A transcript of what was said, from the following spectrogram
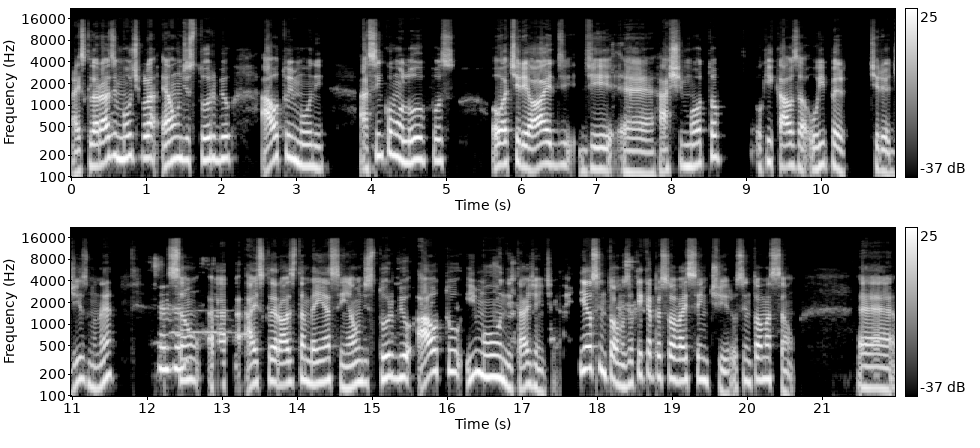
A esclerose múltipla é um distúrbio autoimune, assim como o lúpus ou a tireoide de é, Hashimoto, o que causa o hipertireoidismo, né? Uhum. São a, a, esclerose também é assim, é um distúrbio autoimune, tá, gente? E os sintomas, o que, que a pessoa vai sentir? Os sintomas são é,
